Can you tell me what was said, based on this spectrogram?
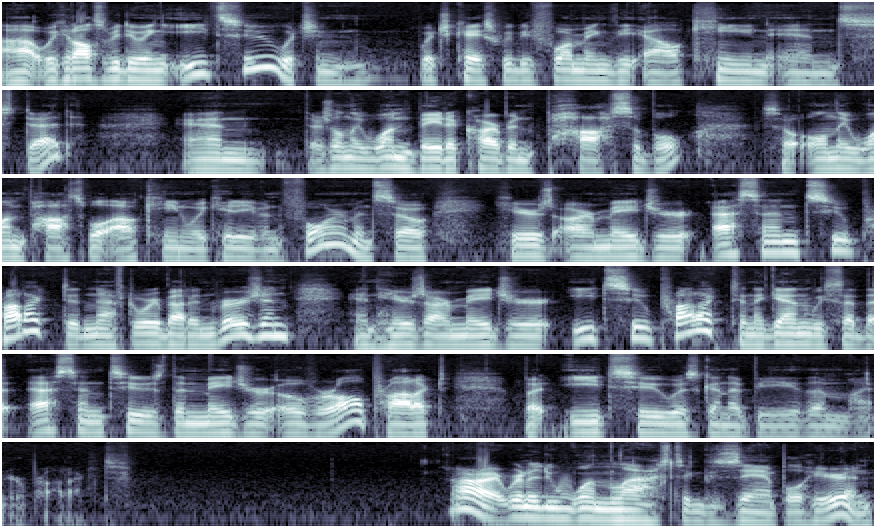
uh, we could also be doing E2, which in which case we'd be forming the alkene instead. And there's only one beta carbon possible, so only one possible alkene we could even form. And so here's our major SN2 product, didn't have to worry about inversion. And here's our major E2 product. And again, we said that SN2 is the major overall product, but E2 is going to be the minor product. All right, we're going to do one last example here, and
